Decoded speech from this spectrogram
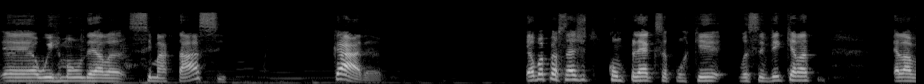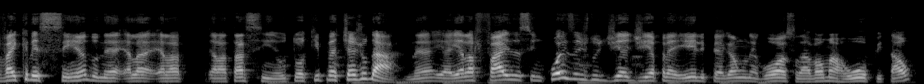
é, o irmão dela se matasse, cara, é uma personagem complexa porque você vê que ela ela vai crescendo, né? Ela, ela, ela tá assim, eu tô aqui para te ajudar, né? E aí ela faz assim coisas do dia a dia para ele, pegar um negócio, lavar uma roupa e tal.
